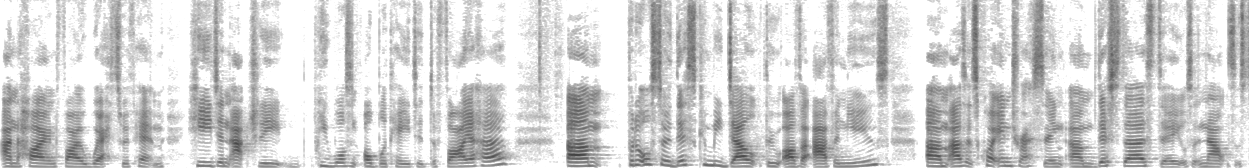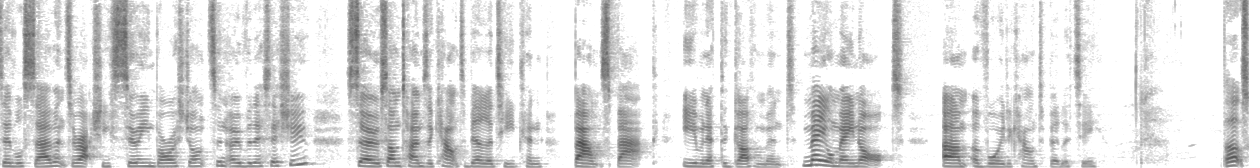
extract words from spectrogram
and hire and fire west with him, he didn't actually, he wasn't obligated to fire her. Um, but also, this can be dealt through other avenues um, as it's quite interesting. Um, this Thursday, it was announced that civil servants are actually suing Boris Johnson over this issue. So sometimes accountability can bounce back, even if the government may or may not um, avoid accountability. That's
